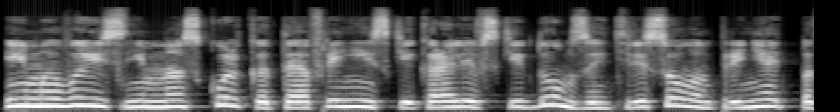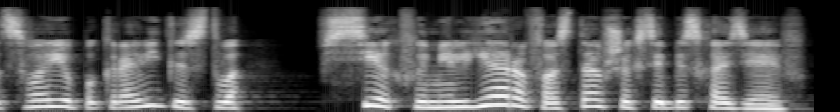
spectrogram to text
и мы выясним, насколько Теофренийский королевский дом заинтересован принять под свое покровительство всех фамильяров, оставшихся без хозяев.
